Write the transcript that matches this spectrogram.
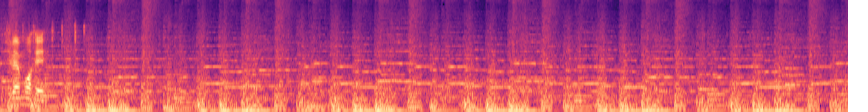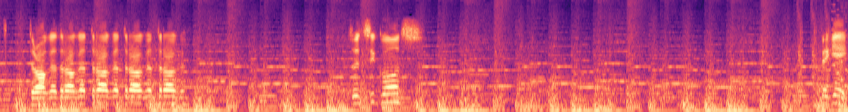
gente vai morrer. Droga, droga, droga, droga, droga. 18 segundos. Peguei.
